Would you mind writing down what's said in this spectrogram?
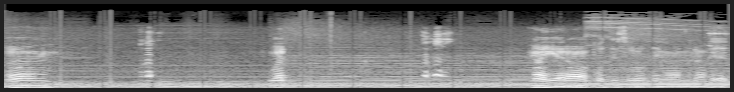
Um, what? You hit it. Not yet. I'll put this little thing on and I'll hit.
